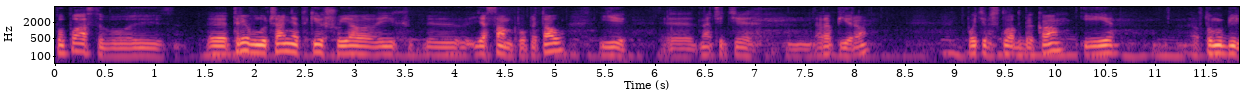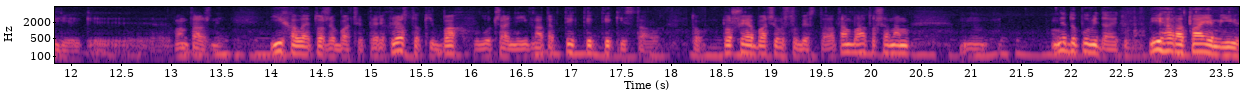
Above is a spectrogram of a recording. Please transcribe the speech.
попасти було. І... Е, Три влучання таких, що я їх е, я сам попитав. І, значить, рапіра, потім склад БК і автомобіль е, вантажний. Їхала, я теж бачив перехльосток і бах, влучання, і вона так тик-тик-тик і стала. То, то, що я бачив особисто. А там багато ще нам не доповідають. І гаратаєм, і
